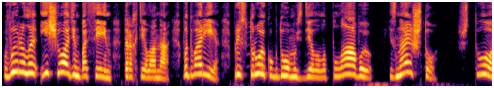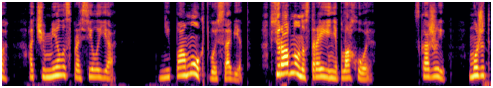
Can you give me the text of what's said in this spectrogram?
«Вырыла еще один бассейн», — тарахтела она, — «во дворе, пристройку к дому сделала, плаваю. И знаешь что?» «Что?» Очумело спросила я. «Не помог твой совет. Все равно настроение плохое. Скажи, может,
